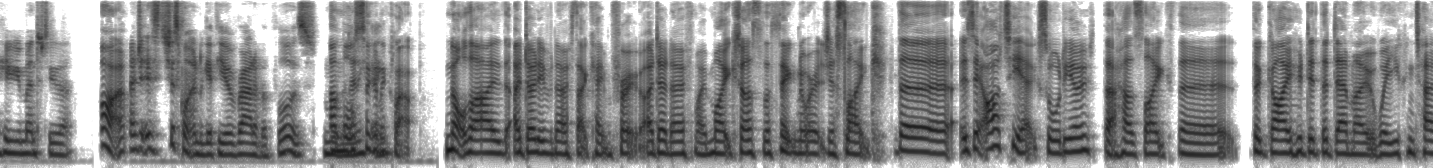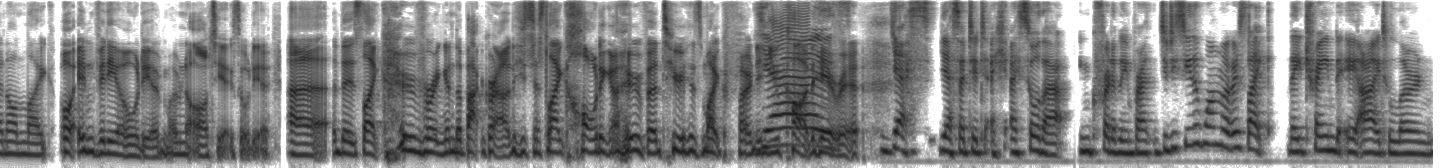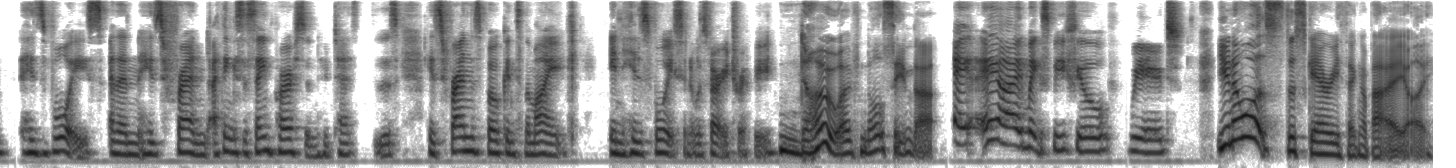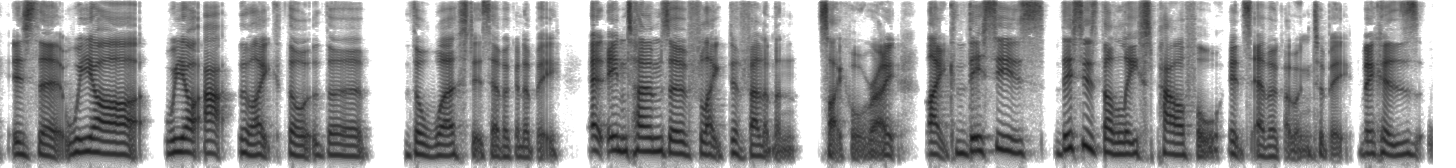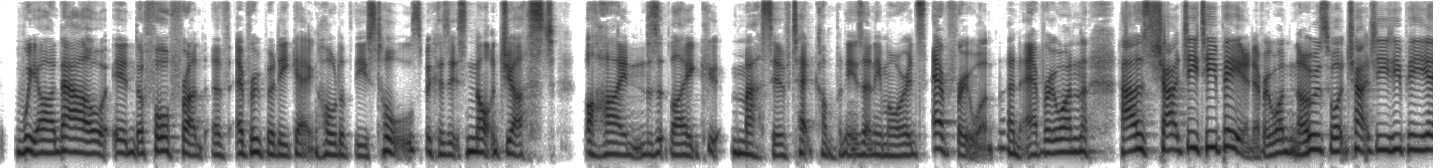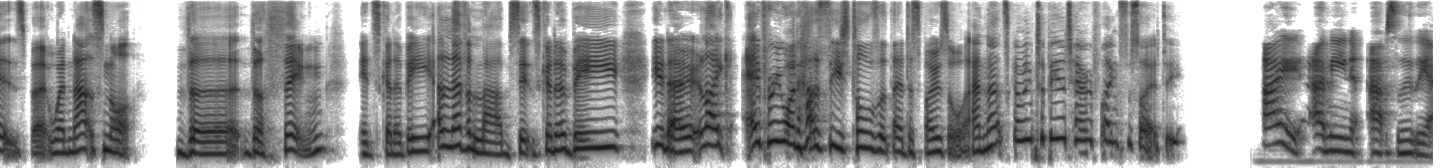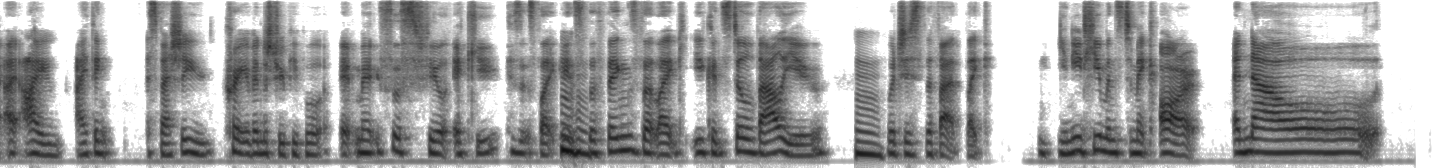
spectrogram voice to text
I hear you meant to do that. All right. I just, just wanted to give you a round of applause. I'm also going to clap. Not that I, I don't even know if that came through. I don't know if my mic does the thing where it just like the is it RTX audio that has like the the guy who did the demo where you can turn on like or Nvidia audio, I'm not RTX audio. Uh there's like hoovering in the background. He's just like holding a hoover to his microphone and you can't hear it. Yes, yes, I did. I, I saw that. Incredibly impressive. Did you see the one where it was like they trained AI to learn his voice, and then his friend, I think it's the same person who tested this, his friend spoke into the mic in his voice, and it was very trippy. No, I've not seen that. A- AI makes me feel weird. You know what's the scary thing about AI is that we are we are at like the the the worst it's ever going to be in terms of like development cycle, right? Like this is this is the least powerful it's ever going to be because we are now in the forefront of everybody getting hold of these tools because it's not just behind like massive tech companies anymore. It's everyone, and everyone has ChatGTP, and everyone knows what ChatGTP is. But when that's not the the thing, it's going to be Eleven Labs. It's going to be you know like everyone has these tools at their disposal, and that's going to be a terrifying society. I, I mean, absolutely. I, I, I think especially creative industry people, it makes us feel icky because it's like it's Mhm. the things that like you could still value Mm. which is the fact like you need humans to make art and now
